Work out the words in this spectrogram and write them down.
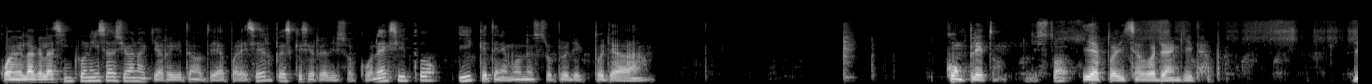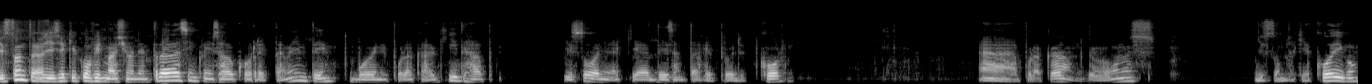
cuando haga la sincronización, aquí arriba nos debe aparecer pues que se realizó con éxito y que tenemos nuestro proyecto ya completo, ¿listo? Y actualizado ya en GitHub. ¿Listo? Entonces dice que confirmación de entrada, sincronizado correctamente. Voy a venir por acá a GitHub. Y esto va a venir aquí a de Santa Fe Project Core. Ah, por acá, vámonos. Y estamos aquí a código.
